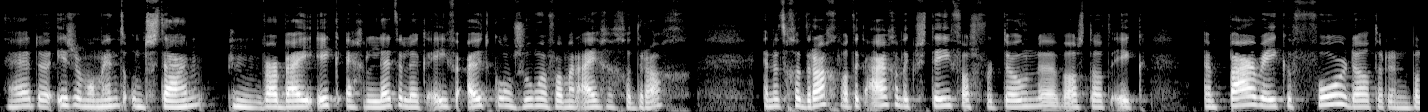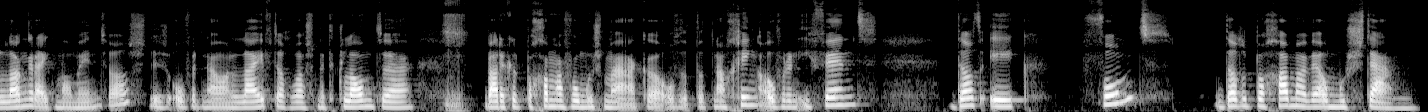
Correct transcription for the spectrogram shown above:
er is een moment ontstaan waarbij ik echt letterlijk even uit kon zoomen van mijn eigen gedrag. En het gedrag wat ik eigenlijk stevast vertoonde, was dat ik een paar weken voordat er een belangrijk moment was, dus of het nou een live dag was met klanten waar ik het programma voor moest maken, of dat het nou ging over een event, dat ik vond dat het programma wel moest staan.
